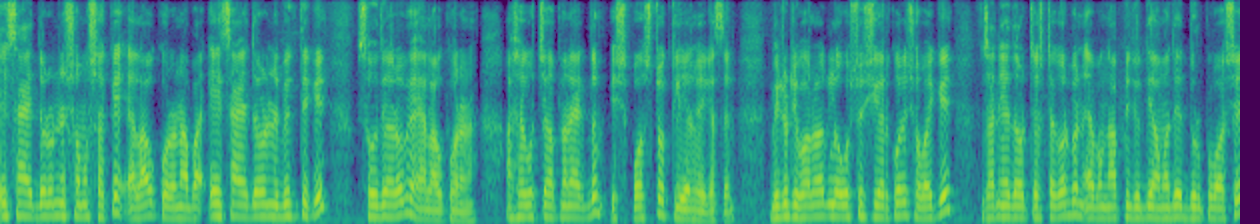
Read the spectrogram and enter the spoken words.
এই সাইড ধরনের সমস্যাকে অ্যালাউ করে না বা এই সাইড ধরনের ব্যক্তিকে সৌদি আরবে অ্যালাউ করে না। আশা করছি আপনারা একদম স্পষ্ট ক্লিয়ার হয়ে গেছেন। ভিডিওটি ভালো লাগলে অবশ্যই শেয়ার করে সবাইকে জানিয়ে দেওয়ার চেষ্টা করবেন এবং আপনি যদি আমাদের দূরপ্রবাসে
